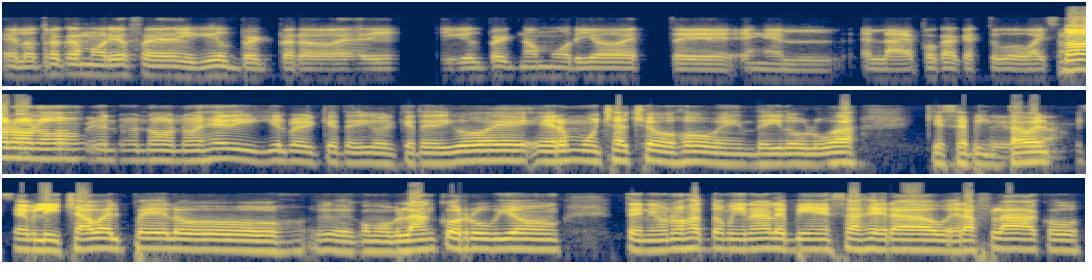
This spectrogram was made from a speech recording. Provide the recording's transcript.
el otro que murió fue Eddie Gilbert, pero Eddie Gilbert no murió este en, el, en la época que estuvo Bison. No, no, no, no, no es Eddie Gilbert el que te digo. El que te digo era un muchacho joven de IWA que se pintaba, el, se blichaba el pelo eh, como blanco rubión, tenía unos abdominales bien exagerados, era flaco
